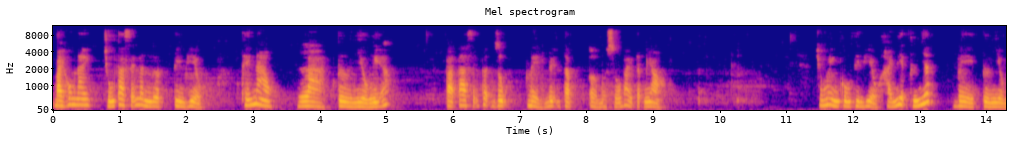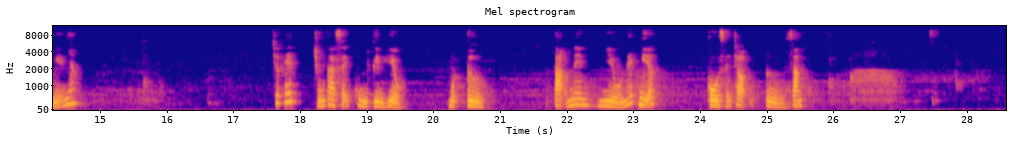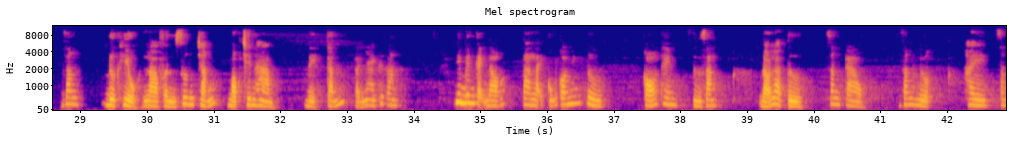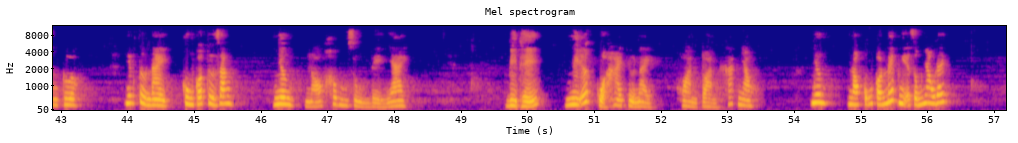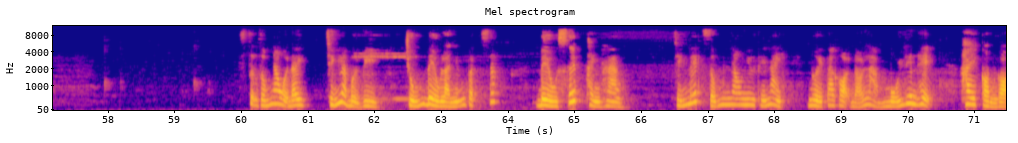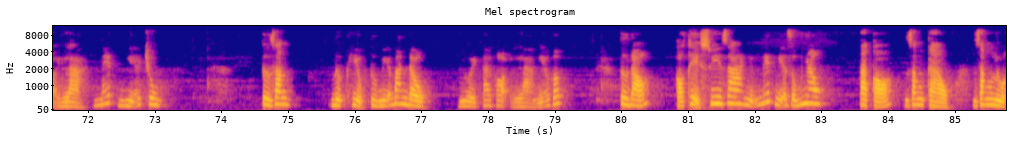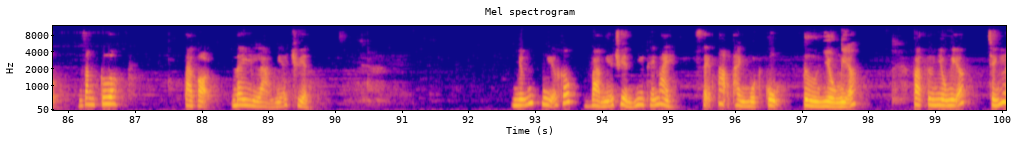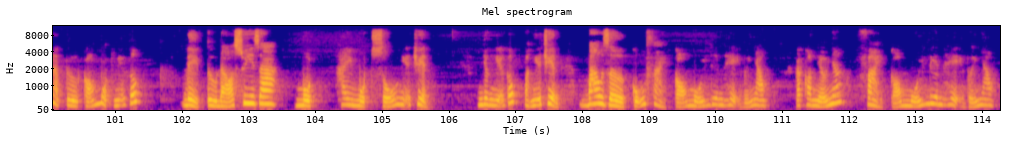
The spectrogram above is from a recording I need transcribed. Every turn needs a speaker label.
Speaker 1: Bài hôm nay chúng ta sẽ lần lượt tìm hiểu thế nào là từ nhiều nghĩa và ta sẽ vận dụng để luyện tập ở một số bài tập nhỏ. Chúng mình cùng tìm hiểu khái niệm thứ nhất về từ nhiều nghĩa nhé. Trước hết, chúng ta sẽ cùng tìm hiểu một từ tạo nên nhiều nét nghĩa. Cô sẽ chọn từ răng. Răng được hiểu là phần xương trắng mọc trên hàm để cắn và nhai thức ăn. Nhưng bên cạnh đó, ta lại cũng có những từ có thêm từ răng. Đó là từ răng cào, răng lược hay răng cưa. Những từ này cùng có từ răng nhưng nó không dùng để nhai. Vì thế, nghĩa của hai từ này hoàn toàn khác nhau. Nhưng nó cũng có nét nghĩa giống nhau đấy. Sự giống nhau ở đây chính là bởi vì chúng đều là những vật sắc, đều xếp thành hàng. Chính nét giống nhau như thế này, người ta gọi đó là mối liên hệ hay còn gọi là nét nghĩa chung. Từ răng được hiểu từ nghĩa ban đầu, người ta gọi là nghĩa gốc. Từ đó có thể suy ra những nét nghĩa giống nhau. Ta có răng cào, răng lược, răng cưa. Ta gọi đây là nghĩa chuyển. Những nghĩa gốc và nghĩa chuyển như thế này sẽ tạo thành một cụm từ nhiều nghĩa. Và từ nhiều nghĩa chính là từ có một nghĩa gốc để từ đó suy ra một hay một số nghĩa chuyển. Nhưng nghĩa gốc và nghĩa chuyển bao giờ cũng phải có mối liên hệ với nhau. Các con nhớ nhé, phải có mối liên hệ với nhau.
